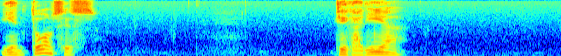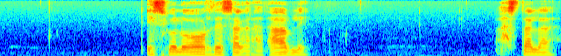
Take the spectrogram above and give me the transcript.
Y entonces llegaría ese olor desagradable hasta la,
